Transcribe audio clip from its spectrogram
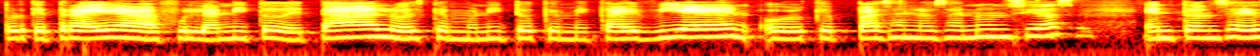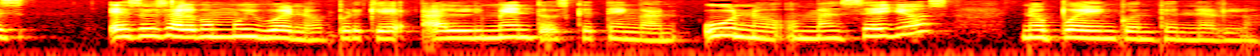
Porque trae a fulanito de tal o este monito que me cae bien o que pasan los anuncios. Entonces, eso es algo muy bueno porque alimentos que tengan uno o más sellos no pueden contenerlo.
